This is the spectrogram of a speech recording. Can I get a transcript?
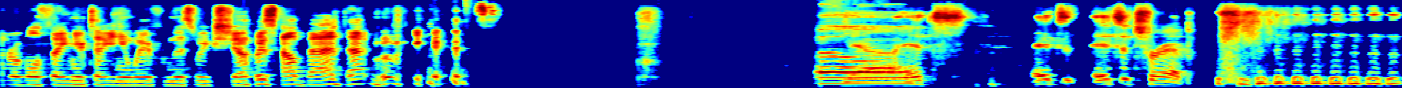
memorable thing you're taking away from this week's show is how bad that movie is. well, yeah, it's it's it's a trip.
